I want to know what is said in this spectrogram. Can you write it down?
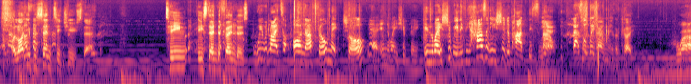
episodes. I like your percentage use there. Team East End Defenders. We would like to honour Phil Mitchell Yeah, in the way he should be. in the way he should be, and if he hasn't, he should have had this amount. That's what we're going with. Okay. Wow.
